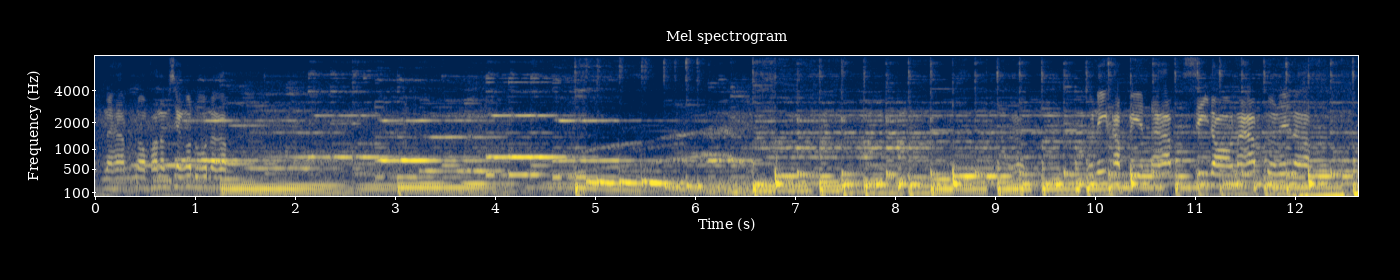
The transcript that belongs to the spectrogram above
สนะครับลองฟังน้ำเสียงก็ดูนะครับตัวนี้ขับเบสนะครับสีดอกนะครับตัวนี้นะครับ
